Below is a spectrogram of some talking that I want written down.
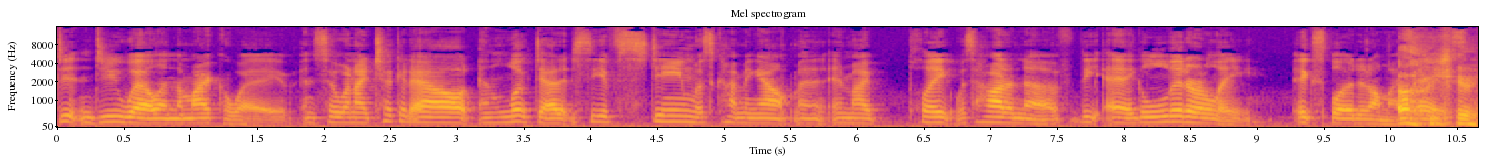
didn't do well in the microwave. And so when I took it out and looked at it to see if steam was coming out and my plate was hot enough, the egg literally exploded on my Oh, face. you're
